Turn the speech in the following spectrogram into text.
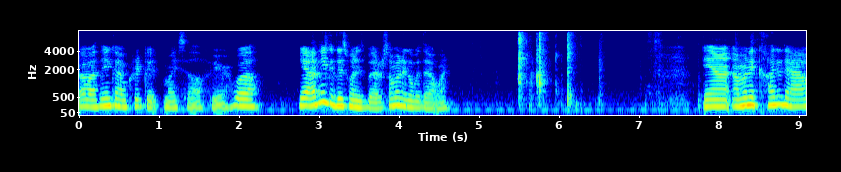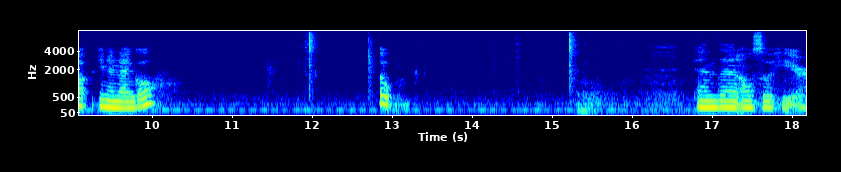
Oh, I think I'm crooked myself here. Well, yeah, I think this one is better, so I'm going to go with that one. And I'm going to cut it out in an angle. Oh. And then also here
